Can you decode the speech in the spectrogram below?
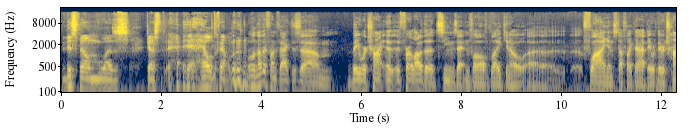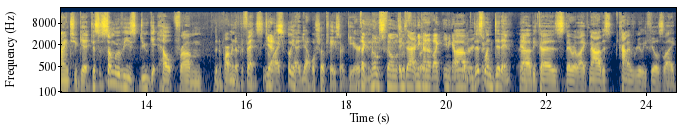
this film was just h- held film. Well, another fun fact is um, they were trying uh, for a lot of the scenes that involved like you know uh, uh, flying and stuff like that. They were they were trying to get because some movies do get help from the Department of Defense. To Yes. like, oh yeah, yeah, we'll showcase our gear. like most films exactly. with any kind of like any kind of Um, military this thing. one didn't Yeah. uh, because they were like, nah, this kind of really feels like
